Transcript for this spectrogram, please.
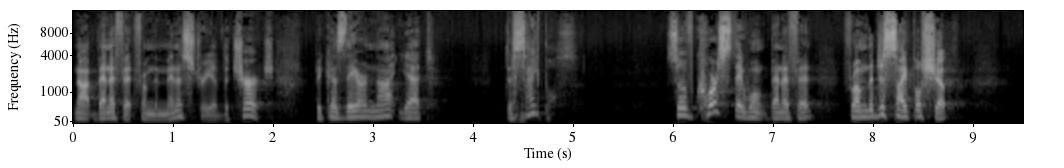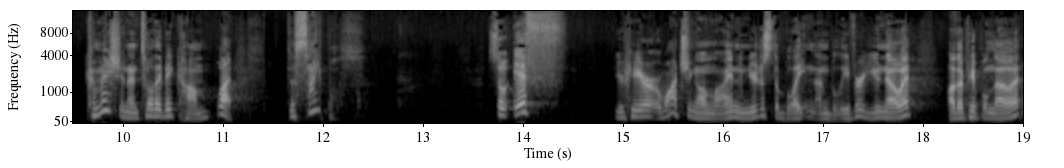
not benefit from the ministry of the church because they are not yet disciples. So, of course, they won't benefit from the discipleship commission until they become what? Disciples. So, if you're here or watching online and you're just a blatant unbeliever, you know it, other people know it.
